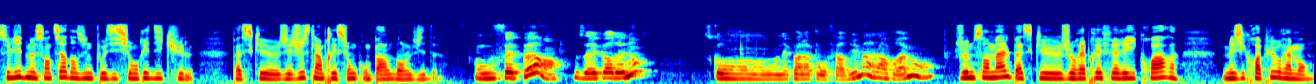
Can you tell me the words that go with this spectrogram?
Celui de me sentir dans une position ridicule, parce que j'ai juste l'impression qu'on parle dans le vide. On vous fait peur hein Vous avez peur de nous? Parce qu'on n'est pas là pour vous faire du mal, hein, vraiment. Je me sens mal parce que j'aurais préféré y croire, mais j'y crois plus vraiment.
